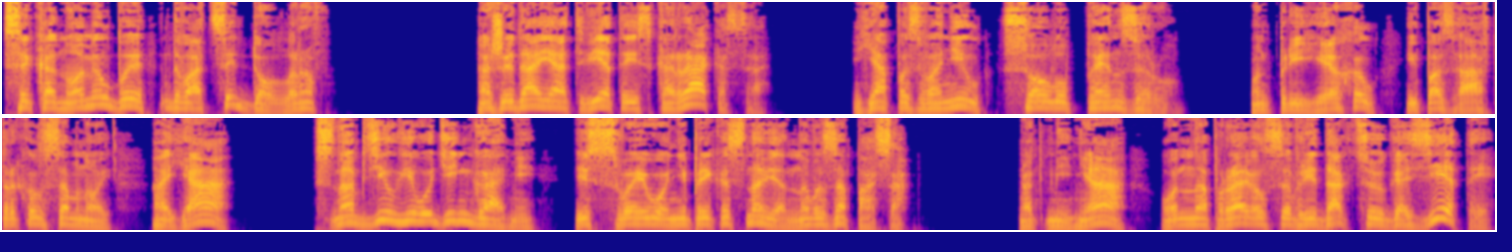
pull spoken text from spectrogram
Сэкономил бы двадцать долларов». Ожидая ответа из Каракаса, я позвонил Солу Пензеру. Он приехал и позавтракал со мной, а я снабдил его деньгами из своего неприкосновенного запаса. От меня он направился в редакцию газеты,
